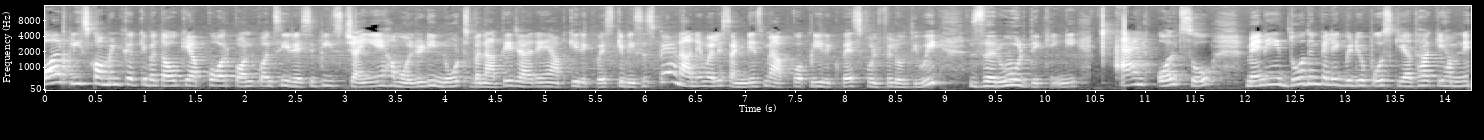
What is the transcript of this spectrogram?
और प्लीज़ कमेंट करके बताओ कि आपको और कौन कौन सी रेसिपीज़ चाहिए। हम ऑलरेडी नोट्स बनाते जा रहे हैं आपकी रिक्वेस्ट के बेसिस पे एंड आने वाले संडेज में आपको अपनी रिक्वेस्ट फुलफिल होती हुई ज़रूर दिखेंगी। एंड ऑल्सो मैंने दो दिन पहले एक वीडियो पोस्ट किया था कि हमने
